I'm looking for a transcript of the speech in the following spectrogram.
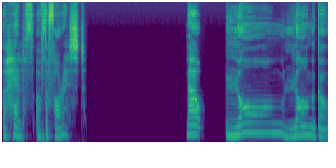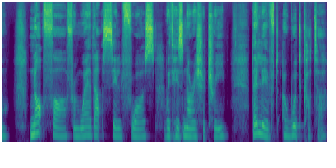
the health of the forest. Now, long, long ago, not far from where that sylph was with his nourisher tree, there lived a woodcutter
